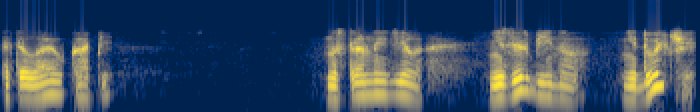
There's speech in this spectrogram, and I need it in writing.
Это лаял Капи. Но странное дело, ни Зербино, ни Дольче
